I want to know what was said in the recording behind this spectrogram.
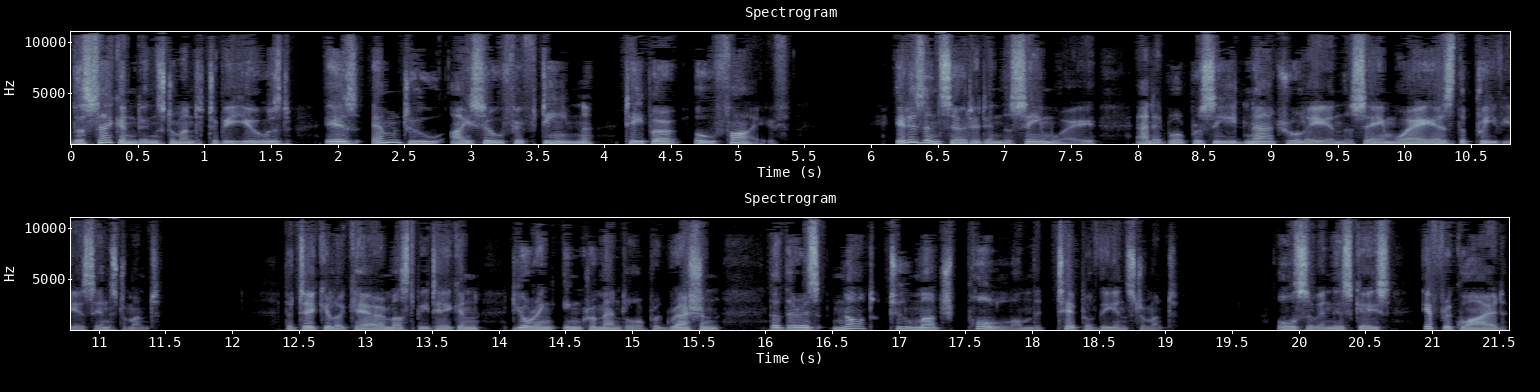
The second instrument to be used is Mtwo ISO 15 taper 05. It is inserted in the same way and it will proceed naturally in the same way as the previous instrument. Particular care must be taken during incremental progression that there is not too much pull on the tip of the instrument. Also in this case, if required,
